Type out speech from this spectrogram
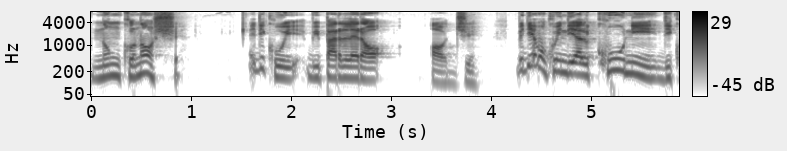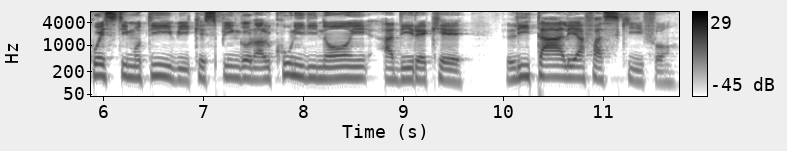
non conosce e di cui vi parlerò oggi. Vediamo quindi alcuni di questi motivi che spingono alcuni di noi a dire che l'Italia fa schifo.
